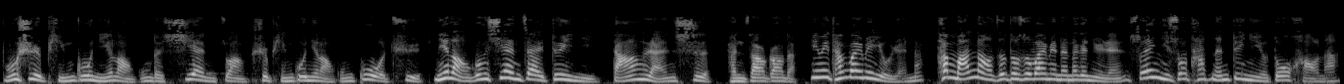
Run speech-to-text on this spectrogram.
不是评估你老公的现状，是评估你老公过去。你老公现在对你当然是很糟糕的，因为他外面有人呢，他满脑子都是外面的那个女人，所以你说他能对你有多好呢？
